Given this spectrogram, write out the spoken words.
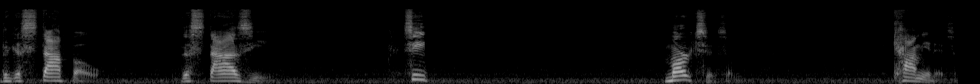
The Gestapo, the Stasi, See, Marxism, communism,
